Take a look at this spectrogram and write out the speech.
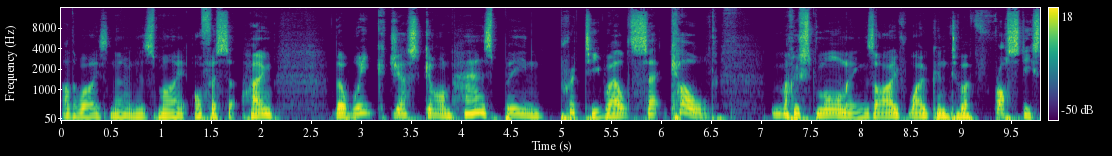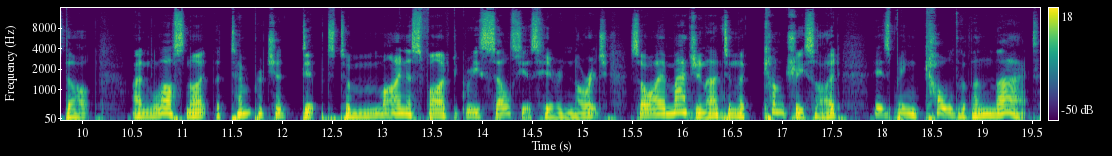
otherwise known as my office at home. The week just gone has been pretty well set cold. Most mornings I've woken to a frosty start and last night the temperature dipped to minus 5 degrees Celsius here in Norwich, so I imagine out in the countryside it's been colder than that.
